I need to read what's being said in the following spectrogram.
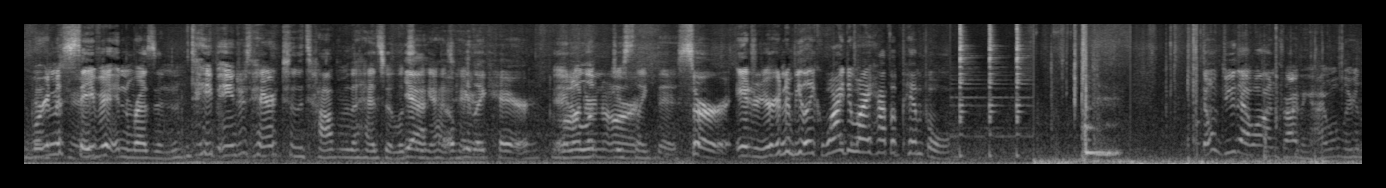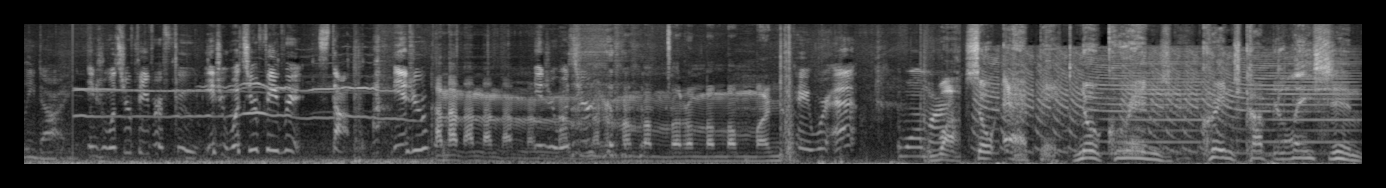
We're gonna save it in resin. Tape Andrew's hair to the top of the head so it looks Yeah, like it has it'll hair. be like hair. It'll look Modern just like this. Sir, Andrew, you're gonna be like, why do I have a pimple? Don't do that while I'm driving. I will literally die. Andrew, what's your favorite food? Andrew, what's your favorite? Stop. Andrew. Andrew, what's your? okay, we're at Walmart. Wow, so epic. No cringe. Cringe compilation.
